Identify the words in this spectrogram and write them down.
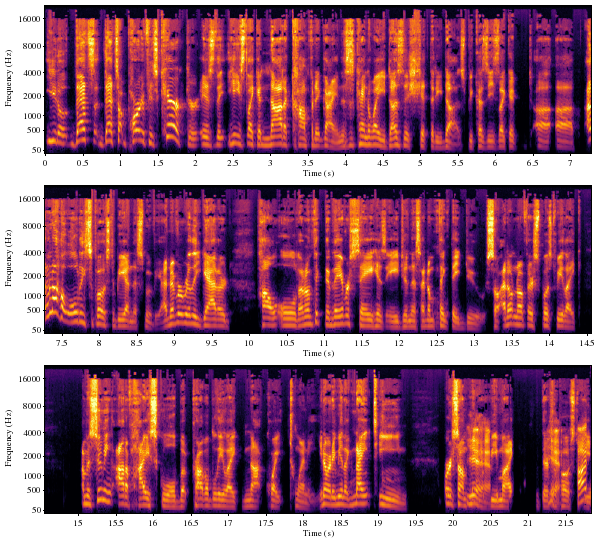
you know that's that's a part of his character is that he's like a not a confident guy and this is kind of why he does this shit that he does because he's like a uh, uh i don't know how old he's supposed to be on this movie i never really gathered how old i don't think did they ever say his age in this i don't think they do so i don't know if they're supposed to be like i'm assuming out of high school but probably like not quite 20 you know what i mean like 19 or something Yeah. would be my they're yeah. supposed to I'd, be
